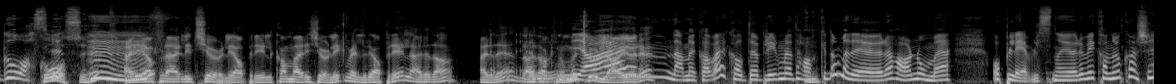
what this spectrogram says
Gåsehud? Mm. Er ja, for det er litt kjølig i april. Kan være kjølige kvelder i april, er det da? Er det det? Det har ikke noe med kulda å gjøre? Nei, men Det kan være kaldt i april, men det har ikke noe med det å gjøre. Det har noe med opplevelsen å gjøre. Vi kan jo kanskje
